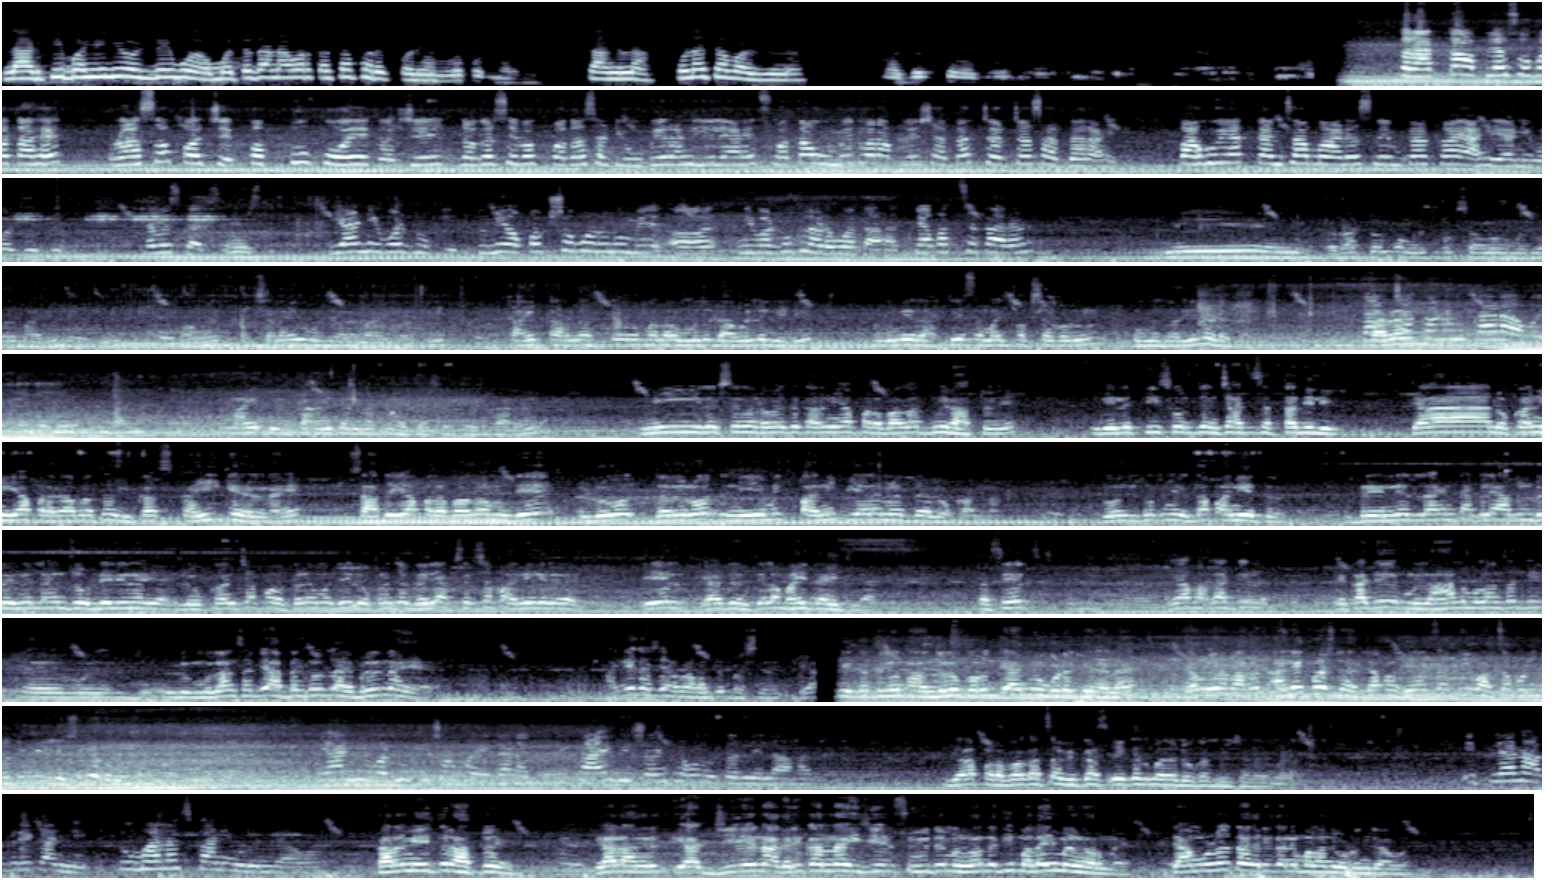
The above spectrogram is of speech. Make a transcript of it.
लाडकी बहीण योजनेमुळे मतदानावर कसा फरक पडेल? चांगला पडणार नाही चांगला. कोणाच्या बाजूला भाजपच्या बाजूने. तर आता आपल्यासोबत आहेत रासपचे पप्पू कोळेकर जे नगरसेवक पदासाठी उभे राहिलेले आहेत. स्वतः उमेदवार आपल्या शेतात चर्चा साधणार आहेत. पाहूयात त्यांचा मानस नेमका काय आहे या निवडणुकीत. नमस्कार सर या निवडणुकीत तुम्ही अपक्ष म्हणून उमे अ, निवडणूक लढवत आहात. त्यामागचं कारण? मी राष्ट्रवादी काँग्रेस पक्षाला उमेदवार मागितली होती. काँग्रेस पक्षालाही उमेदवार मागितली होती. काही कारणास्तव मला उमेदवार डावलली गेली. मग मी राष्ट्रीय समाज पक्षाकडून उमेदवारी लढत आहे कारण माहीत नाही कारण त्यांनाच माहिती असेल त्याचं कारण. मी इलेक्शन लढवायचं कारण या प्रभागात मी राहतोय. गेले तीस वर्ष ज्यांच्या हाती सत्ता दिली त्या लोकांनी या प्रभागाचा विकास काहीही केलेला नाही. साधं या प्रभागामध्ये रोज दररोज नियमित पाणी पियायला मिळत नाही लोकांना. दोन दिवसातून एकदा पाणी येतं. ड्रेनेज लाईन टाकले अजून ड्रेनेज लाईन जोडलेली नाही आहे. लोकांच्या पावसाळ्यामध्ये लोकांच्या घरी अक्षरशः पाणी गेलेलं आहे. ते या जनतेला माहीत आहे इथल्या. तसेच या भागातील एखादी लहान मुलांसाठी मुलांसाठी अभ्यास करून लायब्ररी नाही आहे. अनेक असे या भागातील प्रश्न आहेत. एकत्र येऊन आंदोलन करून ते आम्ही उघडं केलेलं आहे. त्यामुळे या भागात अनेक प्रश्न आहेत. त्या प्रश्नांसाठी वाचापर्यंत मी इलेक्शन घडवू आहे या निवडणुकीच्या मैदानात तुम्ही काय विजन ठेवून उतरलेला आहात? या प्रभागाचा विकास एकच माझ्या डोक्यात विषय आहे मॅडम. इथल्या नागरिकांनी तुम्हालाच का निवडून द्यावं? कारण मी इथे राहतोय. या नागरिक या जे नागरिकांना ही जी सुविधा मिळणार नाही ती मलाही मिळणार नाही. त्यामुळेच नागरिकांनी मला निवडून द्यावं.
